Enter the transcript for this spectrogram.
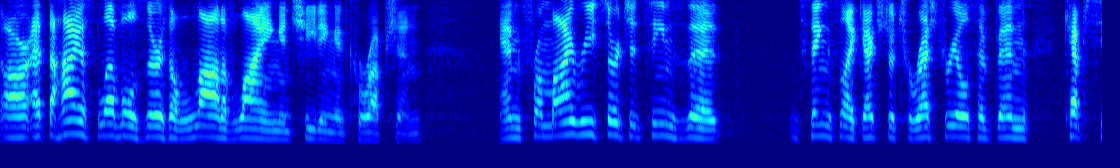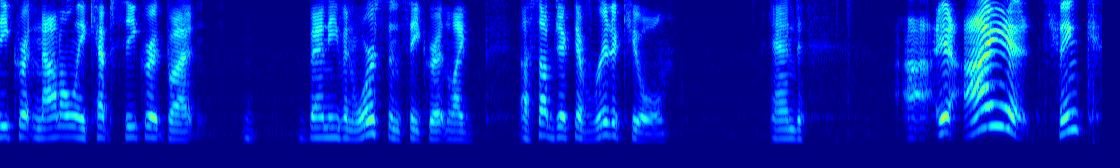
are at the highest levels, there's a lot of lying and cheating and corruption. And from my research, it seems that things like extraterrestrials have been kept secret, not only kept secret, but been even worse than secret, like a subject of ridicule. And uh, I think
